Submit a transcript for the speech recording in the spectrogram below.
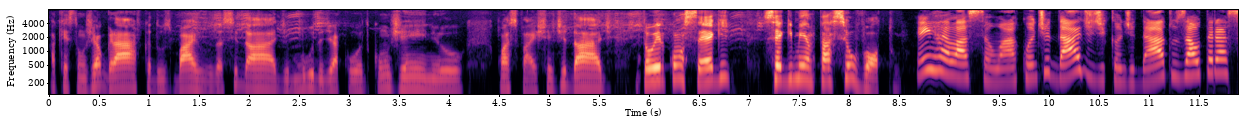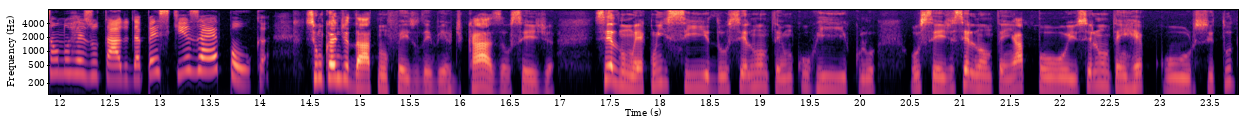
a questão geográfica dos bairros da cidade, muda de acordo com o gênero, com as faixas de idade. Então ele consegue segmentar seu voto. Em relação à quantidade de candidatos, a alteração no resultado da pesquisa é pouca. Se um candidato não fez o dever de casa, ou seja, se ele não é conhecido, se ele não tem um currículo, ou seja, se ele não tem apoio, se ele não tem recurso e tudo,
